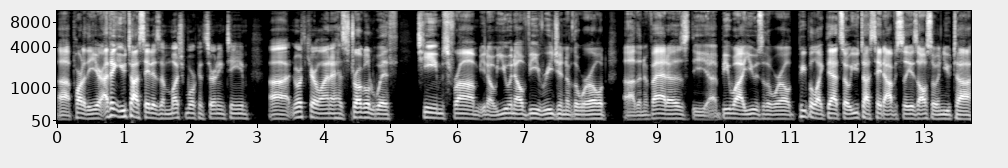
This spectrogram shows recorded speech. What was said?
uh, part of the year. I think Utah State is a much more concerning team. Uh, North Carolina has struggled with teams from you know UNLV region of the world, uh, the Nevadas, the uh, BYU's of the world, people like that. So Utah State obviously is also in Utah.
